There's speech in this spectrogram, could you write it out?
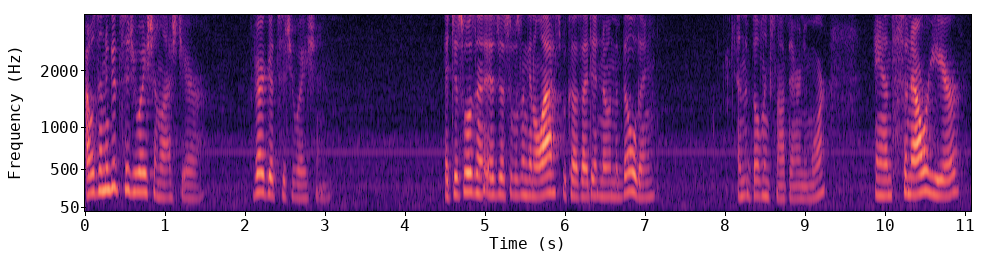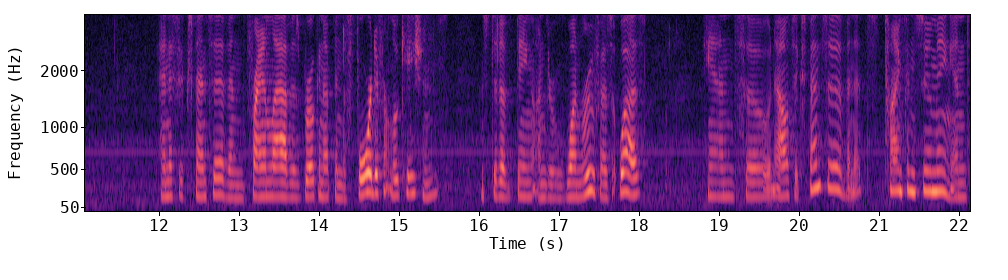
I was in a good situation last year. Very good situation. It just wasn't it just wasn't gonna last because I didn't own the building. And the building's not there anymore. And so now we're here and it's expensive and Fran Lab is broken up into four different locations instead of being under one roof as it was. And so now it's expensive and it's time consuming and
